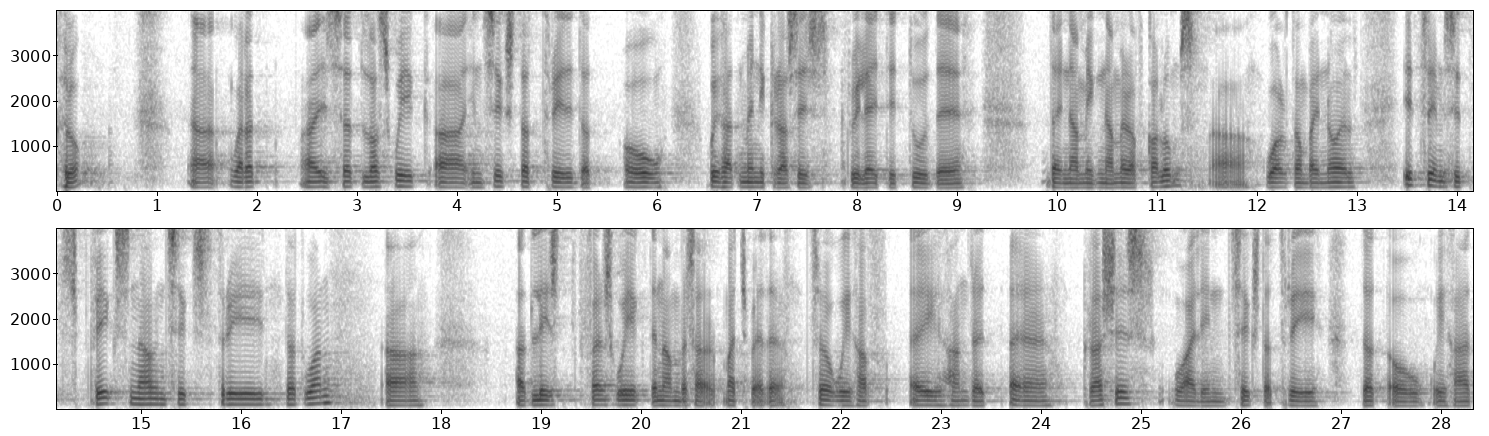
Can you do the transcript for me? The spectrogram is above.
Hello. Uh, what I said last week uh, in 6.3.0 we had many crashes related to the dynamic number of columns uh, worked on by Noel. It seems it's fixed now in 6.3.1. Uh, at least first week the numbers are much better. So we have 800 uh, crashes, while in 6.3.0 we had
